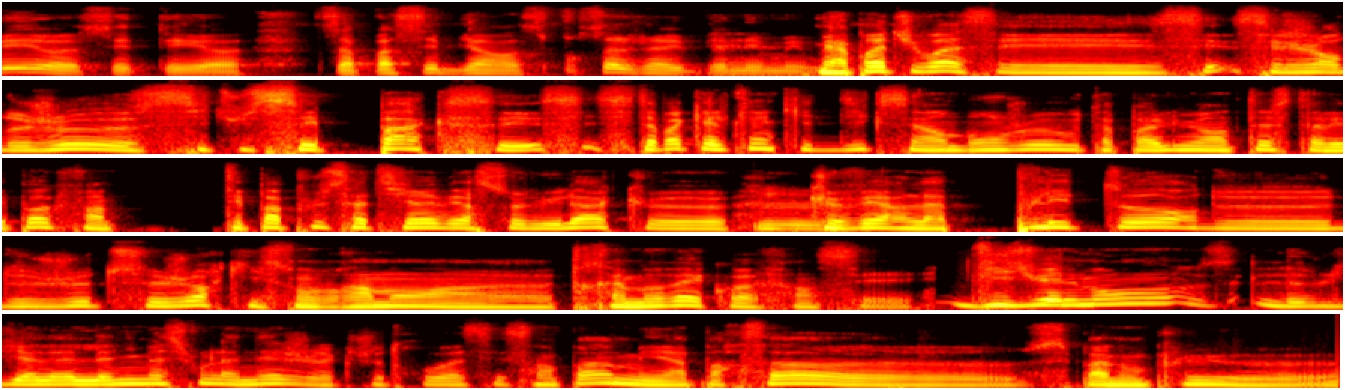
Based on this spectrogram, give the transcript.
euh, c'était, euh, ça passait bien, c'est pour ça que j'avais bien aimé. Mais après, tu vois, c'est le genre de jeu, si tu sais pas que c'est. Si, si t'as pas quelqu'un qui te dit que c'est un bon jeu ou t'as pas lu un test à l'époque, enfin, t'es pas plus attiré vers celui-là que, Mm. que vers la pléthore de, de jeux de ce genre qui sont vraiment euh, très mauvais quoi. Enfin c'est visuellement le- il y a la- l'animation de la neige là, que je trouve assez sympa, mais à part ça euh, c'est pas non plus. euh,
